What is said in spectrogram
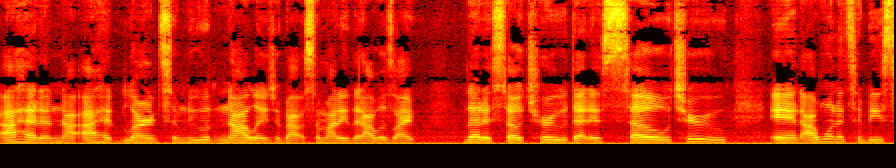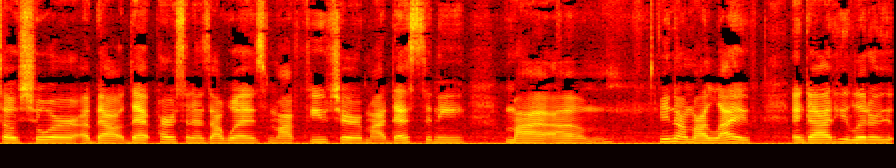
I had a I had learned some new knowledge about somebody that I was like that is so true. That is so true. And I wanted to be so sure about that person as I was my future, my destiny, my um you know, my life. And God he literally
